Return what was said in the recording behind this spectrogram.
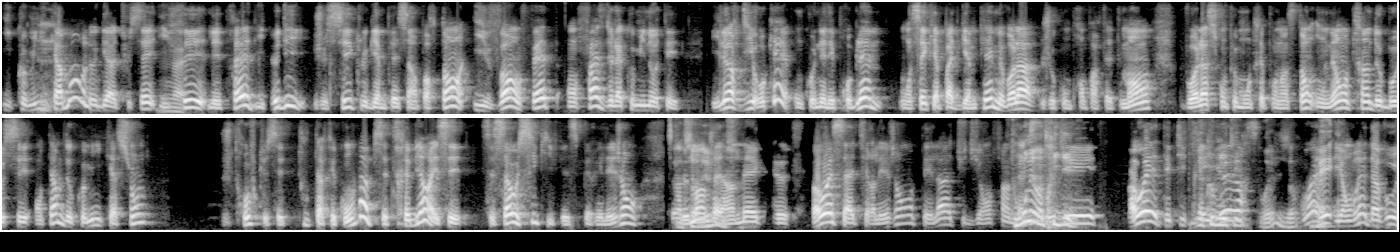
il communique à mort, le gars. Tu sais, il Ouais. fait les trades, il te dit, je sais que le gameplay c'est important. Il va en fait en face de la communauté. Il leur dit, ok, on connaît les problèmes, on sait qu'il n'y a pas de gameplay, mais voilà, je comprends parfaitement. Voilà ce qu'on peut montrer pour l'instant. On est en train de bosser en termes de communication. Je trouve que c'est tout à fait convenable, c'est très bien, et c'est c'est ça aussi qui fait espérer les gens. Ça attire Demain, les t'as gens un mec, euh, bah ouais, ça attire les gens. T'es là, tu dis enfin. Tout le monde est intrigué. Bah ouais, tes petits La communauté. Ouais, Mais- et en vrai, Davos,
